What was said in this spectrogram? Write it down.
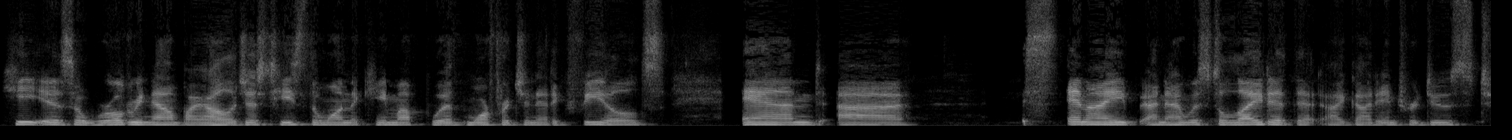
he is a world renowned biologist. He's the one that came up with morphogenetic fields. And uh, and I and I was delighted that I got introduced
